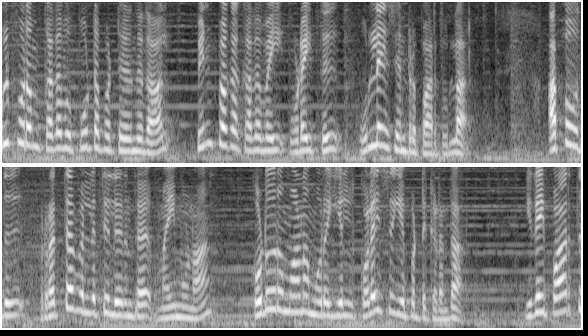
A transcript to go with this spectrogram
உள்புறம் கதவு பூட்டப்பட்டிருந்ததால் பின்பக்க கதவை உடைத்து உள்ளே சென்று பார்த்துள்ளார். அப்போது இரத்த வெள்ளத்தில் இருந்த மைமுனா கொடூரமான முறையில் கொலை செய்யப்பட்டு கிடந்தார். இதை பார்த்து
